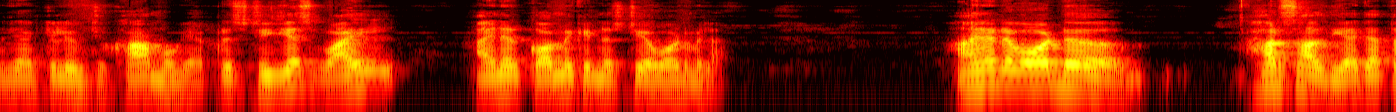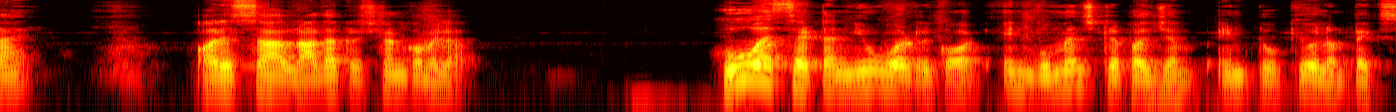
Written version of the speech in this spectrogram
जुकाम हो गया। Prestigious wild Eisner comic industry award मिला। आइनर अवार्ड हर साल दिया जाता है। और इस साल राधा कृष्णन को मिला। Who has set a new world record in women's triple jump in Tokyo Olympics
